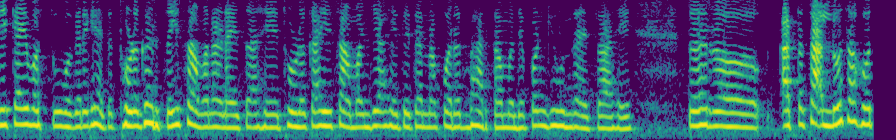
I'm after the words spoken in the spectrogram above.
जे काही वस्तू वगैरे घ्यायचं थोडं घरचंही सामान आणायचं आहे थोडं काही सामान जे आहे ते त्यांना परत भारतामध्ये पण घेऊन जायचं आहे. तर आता चाललोच आहोत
